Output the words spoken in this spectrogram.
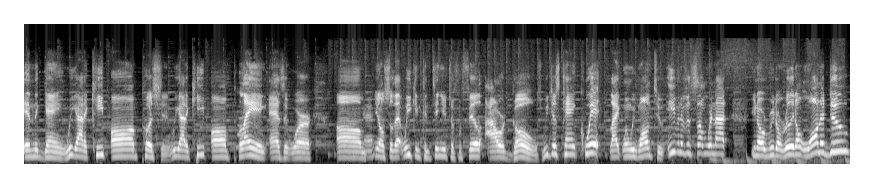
in the game. We got to keep on pushing. We got to keep on playing, as it were. Um, Okay. you know, so that we can continue to fulfill our goals. We just can't quit like when we want to, even if it's something we're not, you know, we don't really don't want to do.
